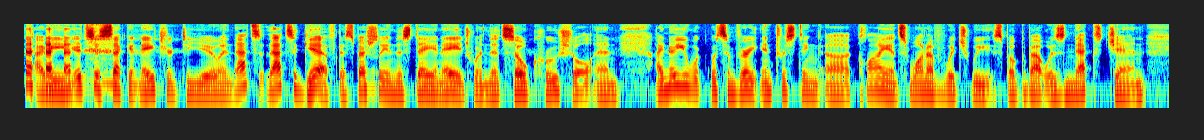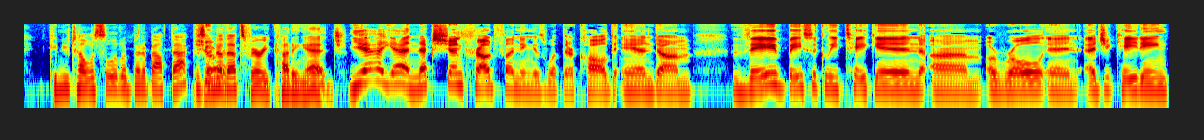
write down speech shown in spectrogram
I mean, it's just second nature to you and that's that's a gift, especially in this day and age when it's so crucial. And I know you work with some very interesting uh, clients, one of which we spoke about was Next Gen. Can you tell us a little bit about that? Because I know that's very cutting edge. Yeah, yeah. Next gen crowdfunding is what they're called. And um, they've basically taken um, a role in educating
